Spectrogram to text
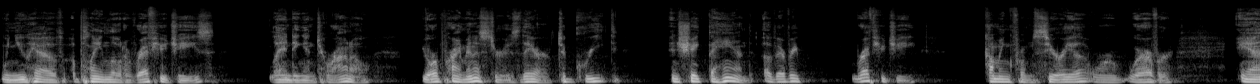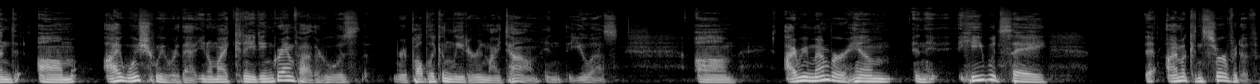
when you have a plane load of refugees landing in Toronto, your prime minister is there to greet and shake the hand of every refugee coming from Syria or wherever. And um, I wish we were that. You know, my Canadian grandfather, who was Republican leader in my town in the U.S., um, I remember him, and he would say that I'm a conservative,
